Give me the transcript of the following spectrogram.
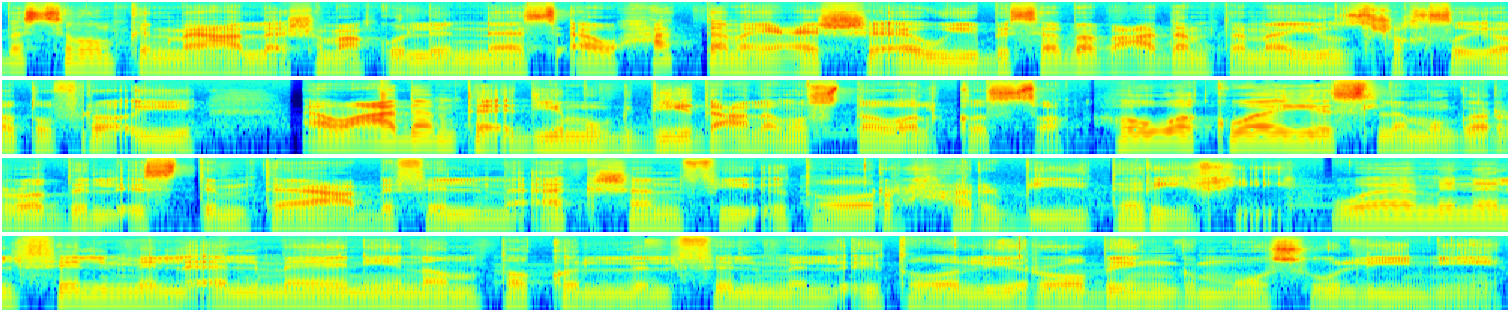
بس ممكن ما يعلقش مع كل الناس أو حتى ما يعيش قوي بسبب عدم تميز شخصياته في رأيي أو عدم تقديمه جديد على مستوى القصة. هو كويس لمجرد الاستمتاع بفيلم أكشن في إطار حربي تاريخي. ومن الفيلم الألماني ننتقل للفيلم الإيطالي Robbing Mussolini.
